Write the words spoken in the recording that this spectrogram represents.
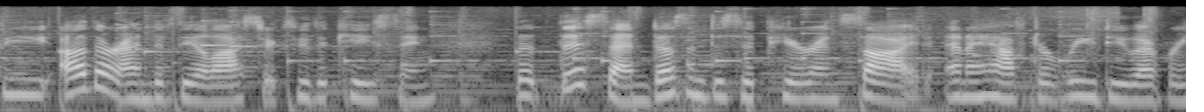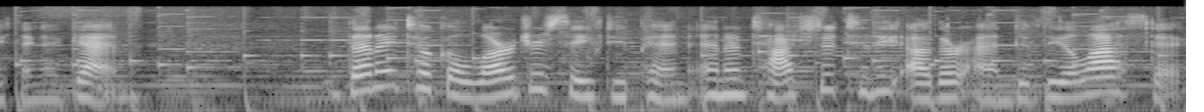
the other end of the elastic through the casing, that this end doesn't disappear inside and I have to redo everything again. Then I took a larger safety pin and attached it to the other end of the elastic.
